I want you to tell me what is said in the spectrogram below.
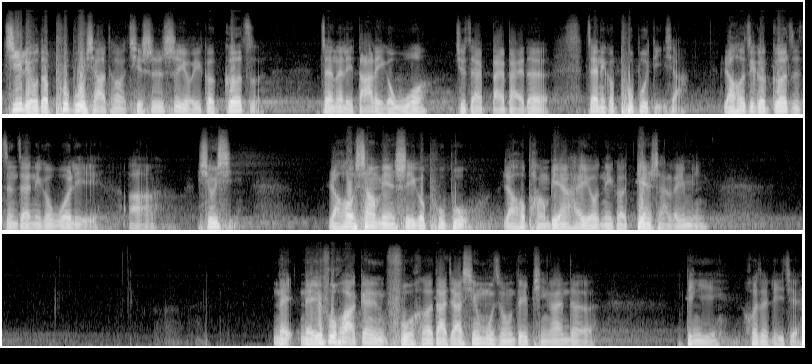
激流的瀑布下头，其实是有一个鸽子，在那里搭了一个窝，就在白白的在那个瀑布底下，然后这个鸽子正在那个窝里啊休息，然后上面是一个瀑布，然后旁边还有那个电闪雷鸣。哪哪一幅画更符合大家心目中对平安的定义或者理解？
